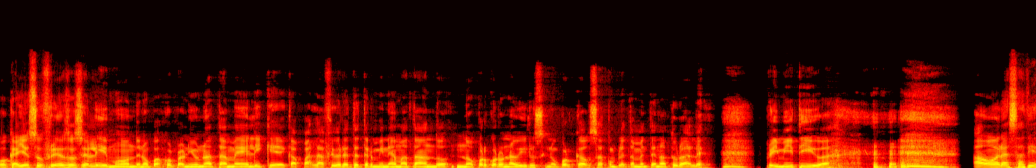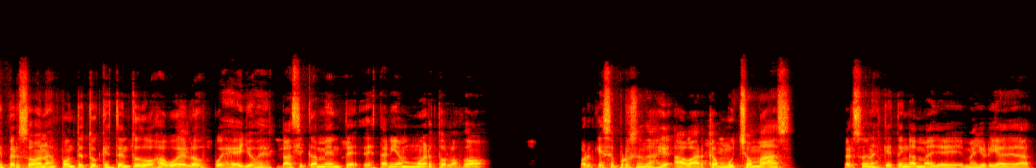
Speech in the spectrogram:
o que hayas sufrido socialismo donde no puedes comprar ni una tamel y que capaz la fiebre te termine matando, no por coronavirus, sino por causas completamente naturales, primitivas. Ahora esas 10 personas, ponte tú que estén tus dos abuelos, pues ellos básicamente estarían muertos los dos. Porque ese porcentaje abarca mucho más personas que tengan mayoría de edad.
